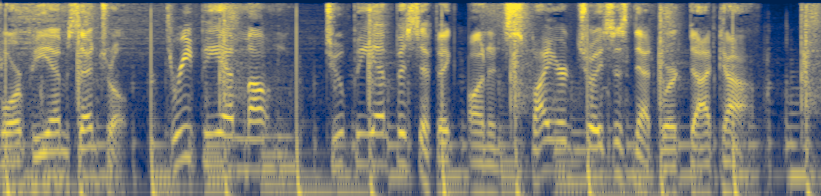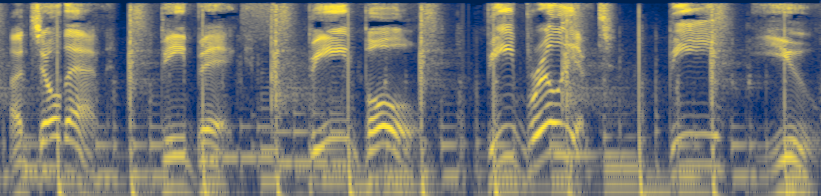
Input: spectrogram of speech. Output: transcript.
4 p.m. Central, 3 p.m. Mountain, 2 p.m. Pacific on InspiredChoicesNetwork.com. Until then, be big, be bold, be brilliant, be you.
